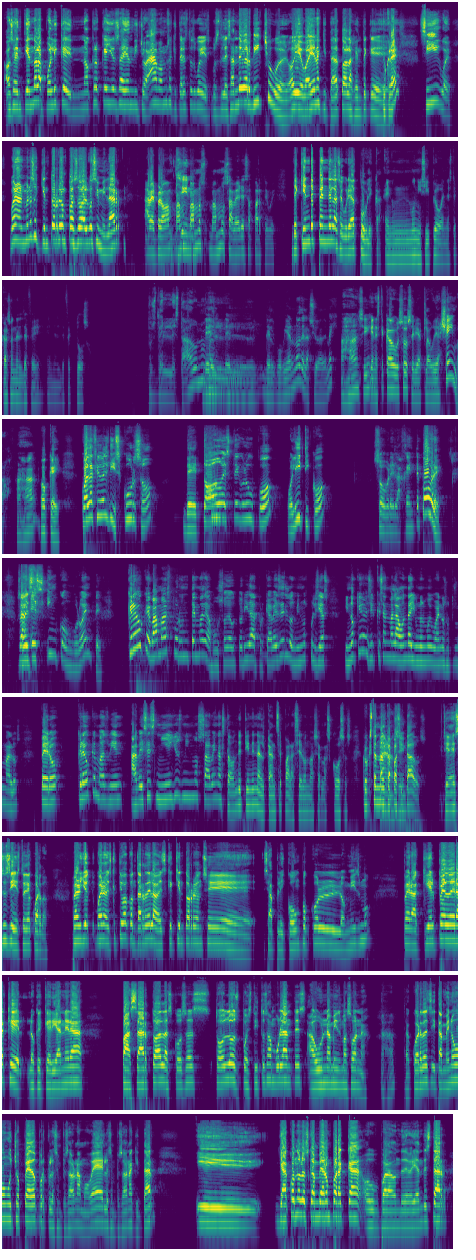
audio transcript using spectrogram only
o sea, entiendo a la poli que no creo que ellos hayan dicho, ah, vamos a quitar a estos güeyes. Pues les han de haber dicho, güey, oye, vayan a quitar a toda la gente que... ¿Tú crees? Sí, güey. Bueno, al menos aquí en Torreón pasó algo similar. A ver, pero vamos, vamos, vamos a ver esa parte, güey. ¿De quién depende la seguridad pública en un municipio, o en este caso en el, defe, en el defectuoso? Pues del Estado, ¿no? Del, del, gobierno de la Ciudad de México. Ajá, sí. Que en este caso sería Claudia Sheinbaum. Ajá. Ok. ¿Cuál ha sido el discurso de todo este grupo político sobre la gente pobre? O sea, pues es incongruente. Creo que va más por un tema de abuso de autoridad, porque a veces los mismos policías, y no quiero decir que sean mala onda y unos muy buenos, otros malos, pero creo que más bien a veces ni ellos mismos saben hasta dónde tienen alcance para hacer o no hacer las cosas. Creo que están mal capacitados. Sí. eso sí, estoy de acuerdo. Pero yo, bueno, es que te iba a contar de la vez que aquí en Torreón se, se aplicó un poco lo mismo. Pero aquí el pedo era que lo que querían era pasar todas las cosas, todos los puestitos ambulantes a una misma zona. Ajá. ¿Te acuerdas? Y también hubo mucho pedo porque los empezaron a mover, los empezaron a quitar. Y ya cuando los cambiaron para acá o para donde deberían de estar,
